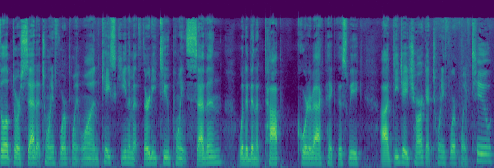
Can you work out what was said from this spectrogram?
Phillip Dorsett at twenty four point one. Case Keenum at thirty two point seven would have been a top quarterback pick this week. Uh, DJ Chark at twenty four point two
